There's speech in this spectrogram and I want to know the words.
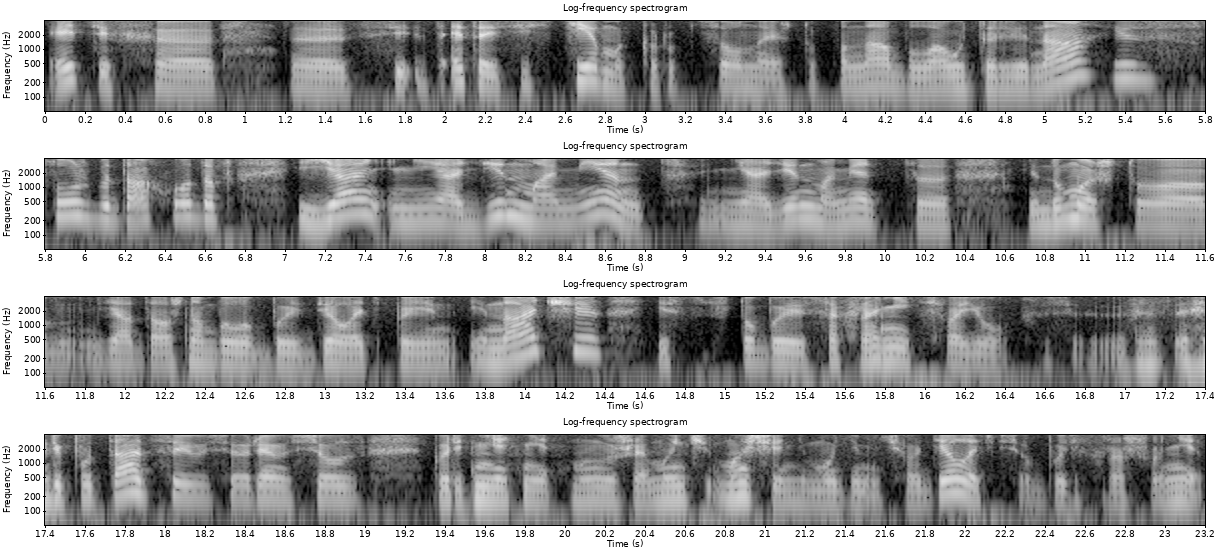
этих э, э, этой системы коррупционной, чтобы она была удалена из службы доходов. Я ни один момент, ни один момент э, не думаю, что я должна была бы делать иначе, чтобы сохранить свою репутацию все время, все говорит, нет, нет, мы уже, мы, мы еще не будем ничего делать, все будет хорошо. Нет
